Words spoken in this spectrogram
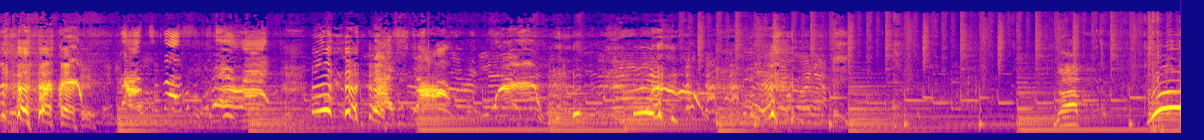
That's the spirit! Let's! Drop. Woo!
